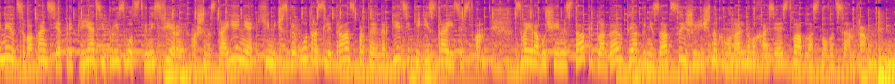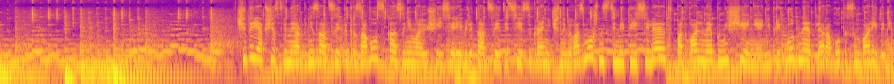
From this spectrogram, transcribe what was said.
Имеются вакансии от предприятий производственной сферы, машиностроения, химической отрасли, транспорта, энергетики и строительства. Свои рабочие места предлагают и организации жилищно-коммунального хозяйства областного центра. Четыре общественные организации Петрозаводска, занимающиеся реабилитацией детей с ограниченными возможностями, переселяют в подвальное помещение, непригодное для работы с инвалидами.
